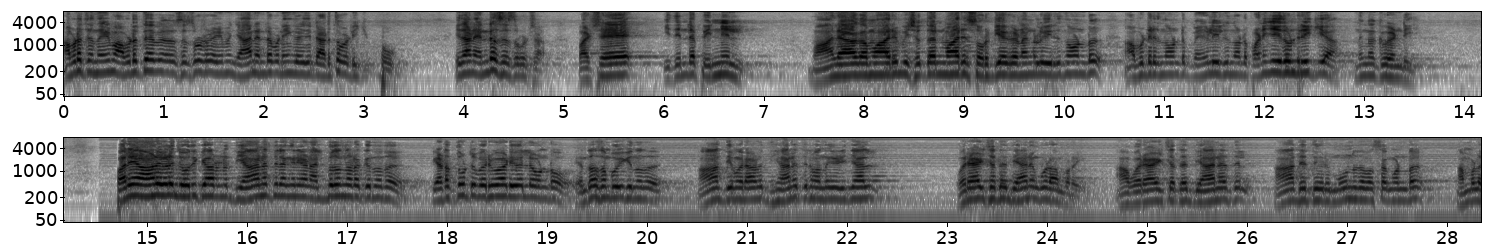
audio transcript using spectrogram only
അവിടെ ചെന്ന് കഴിയുമ്പോൾ അവിടുത്തെ ശുശ്രൂഷ കഴിയുമ്പോൾ ഞാൻ എന്റെ പണിയും കഴിഞ്ഞിട്ട് അടുത്ത പള്ളിക്ക് പോകും. ഇതാണ് എന്റെ ശുശ്രൂഷ. പക്ഷേ ഇതിന്റെ പിന്നിൽ മാലാകമാരും വിശുദ്ധന്മാരും സ്വർഗീയ ഗണങ്ങളും ഇരുന്നുകൊണ്ട് അവിടെ ഇരുന്നുകൊണ്ട് മേളിൽ ഇരുന്നുകൊണ്ട് പണി ചെയ്തുകൊണ്ടിരിക്കുക നിങ്ങൾക്ക് വേണ്ടി. പല ആളുകളും ചോദിക്കാറുണ്ട് ധ്യാനത്തിൽ എങ്ങനെയാണ് അത്ഭുതം നടക്കുന്നത്? ഇടത്തോട്ട് പരിപാടി വല്ലതും ഉണ്ടോ? എന്താ സംഭവിക്കുന്നത്? ആദ്യം ഒരാൾ ധ്യാനത്തിന് വന്നു കഴിഞ്ഞാൽ ഒരാഴ്ചത്തെ ധ്യാനം കൂടാൻ പറയും. ആ ഒരാഴ്ചത്തെ ധ്യാനത്തിൽ ആദ്യത്തെ ഒരു മൂന്ന് ദിവസം കൊണ്ട് നമ്മൾ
